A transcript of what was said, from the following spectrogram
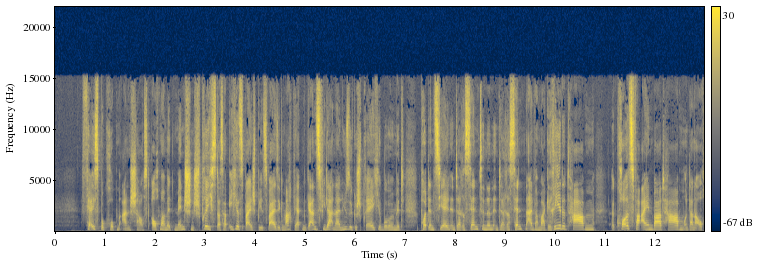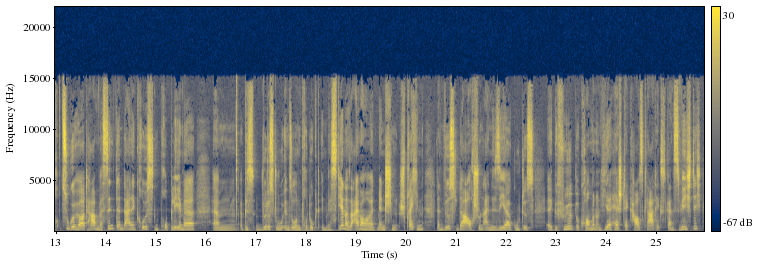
Facebook-Gruppen anschaust, auch mal mit Menschen sprichst. Das habe ich jetzt beispielsweise gemacht. Wir hatten ganz viele Analysegespräche, wo wir mit potenziellen Interessentinnen, Interessenten einfach mal geredet haben, äh, Calls vereinbart haben und dann auch zugehört haben, was sind denn deine größten Probleme? Ähm, bis, würdest du in so ein Produkt investieren? Also einfach mal mit Menschen sprechen, dann wirst du da auch schon ein sehr gutes äh, Gefühl bekommen. Und hier Hashtag Chaos Klartext ganz wichtig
